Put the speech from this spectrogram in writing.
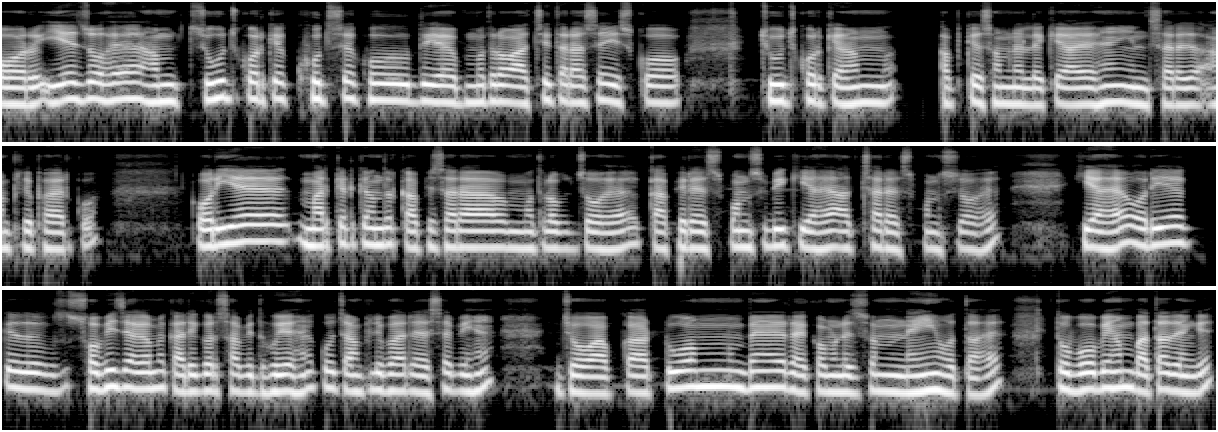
और ये जो है, हम चूज़ करके खुद से खुद ये मतलब अच्छी तरह से इसको चूज़ करके हम आपके सामने लेके आए हैं इन सारे एम्पलीफायर को। और ये मार्केट के अंदर काफ़ी सारा मतलब जो है, काफ़ी रेस्पॉन्स भी किया है अच्छा रेस्पॉन्स जो है, किया है। और ये सभी जगह में कारीगर साबित हुए हैं। कुछ एम्पलीफायर ऐसे भी हैं जो आपका टू एम में रिकमेंडेशन नहीं होता है तो वो भी हम बता देंगे।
